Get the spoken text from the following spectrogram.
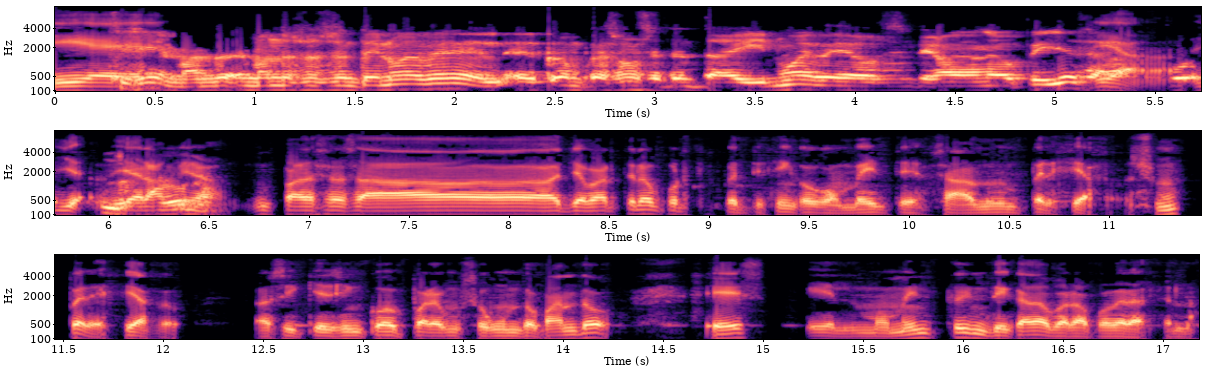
Y, sí, sí, el mando, el mando son 69, el, el Chromecast son 79 o 69 donde lo pilles. Ya, ya, y ahora mira, pasas a llevártelo por 55,20, o sea, un preciazo, es un preciazo. Así que si incorporar un segundo mando, es el momento indicado para poder hacerlo.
